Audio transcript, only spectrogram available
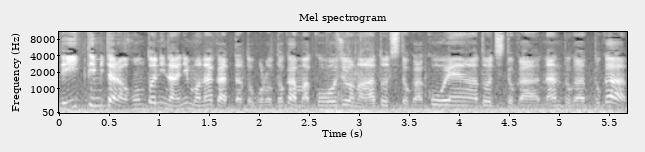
で、行ってみたら本当に何もなかったところとか、まあ、工場の跡地とか、公園跡地とか、なんとかとか、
